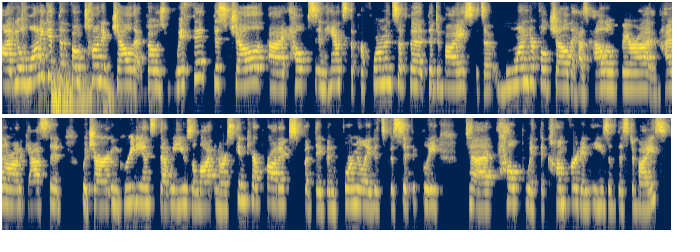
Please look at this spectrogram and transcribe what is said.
uh, you'll want to get the photonic gel that goes with it. This gel uh, helps enhance the performance of the, the device. It's a wonderful gel that has aloe vera and hyaluronic acid, which are ingredients that we use a lot in our skincare products, but they've been formulated specifically to help with the comfort and ease of this device.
